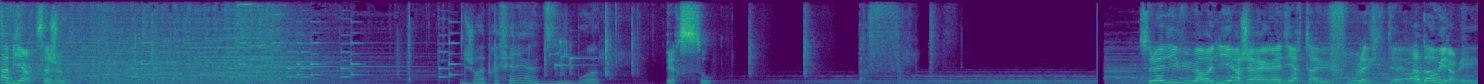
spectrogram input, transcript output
Ah bien, ça je veux. J'aurais préféré un deal, moi. Perso. Cela dit, vu ma run hier, j'ai rien à dire, t'as vu fond la vie de... Ah bah oui, non mais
